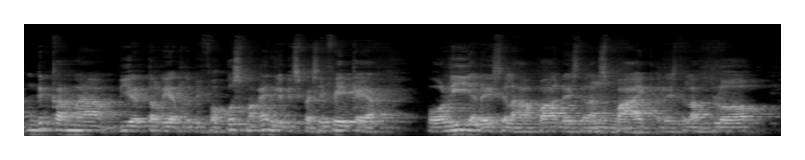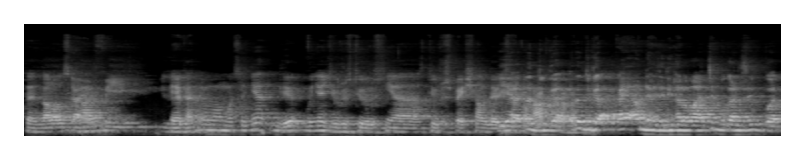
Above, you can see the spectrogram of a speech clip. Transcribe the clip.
mungkin karena biar terlihat lebih fokus makanya lebih spesifik kayak volley ada istilah apa, ada istilah Hmm. spike, ada istilah block, Dan kalau sekarang gitu. ya kan memang maksudnya dia punya jurus-jurusnya, jurus spesial dari Iya itu juga karakter. itu juga kayak udah jadi hal wajib bukan sih buat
